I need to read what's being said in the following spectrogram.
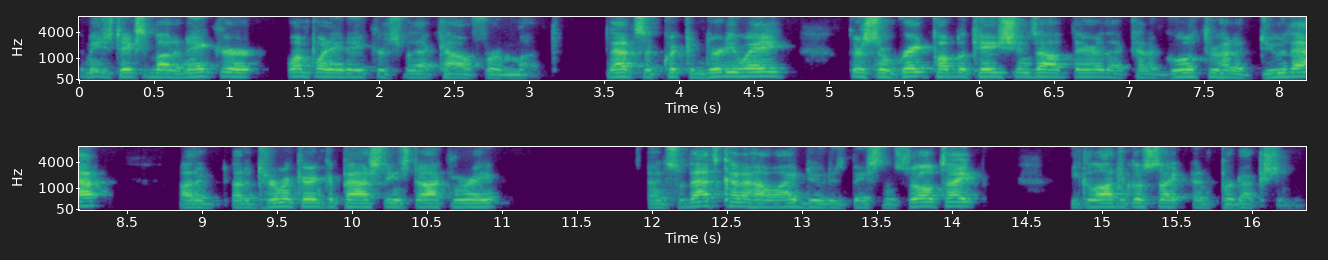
That means it takes about an acre 1.8 acres for that cow for a month. That's a quick and dirty way. There's some great publications out there that kind of go through how to do that, how to, how to determine carrying capacity and stocking rate. And so that's kind of how I do it is based on soil type, ecological site, and production.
